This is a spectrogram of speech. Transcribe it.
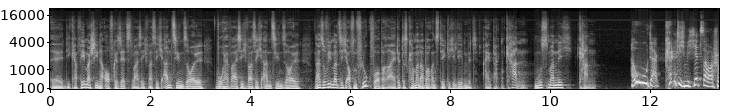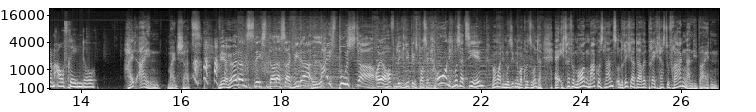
äh, die Kaffeemaschine aufgesetzt? Weiß ich, was ich anziehen soll? Woher weiß ich, was ich anziehen soll? Na, so wie man sich auf einen Flug vorbereitet, das kann man aber auch ins tägliche Leben mit einpacken. Kann, muss man nicht, kann. Oh, da könnte ich mich jetzt aber schon aufregen, du. Halt ein, mein Schatz. Wir hören uns nächsten Donnerstag wieder. Live Booster, euer hoffentlich Lieblingspost. Oh, und ich muss erzählen, mach mal die Musik nochmal kurz runter. Äh, ich treffe morgen Markus Lanz und Richard David Precht. Hast du Fragen an die beiden?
